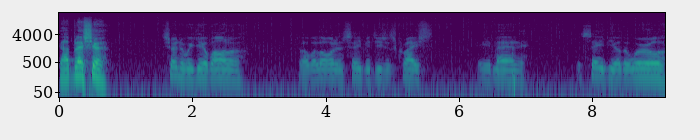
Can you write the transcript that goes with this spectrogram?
God bless you. Certainly we give honor to our Lord and Savior Jesus Christ. Amen. The Savior of the world.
